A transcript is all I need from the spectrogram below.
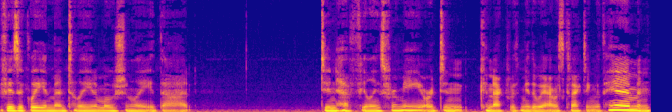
physically and mentally and emotionally, that didn't have feelings for me or didn't connect with me the way I was connecting with him and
